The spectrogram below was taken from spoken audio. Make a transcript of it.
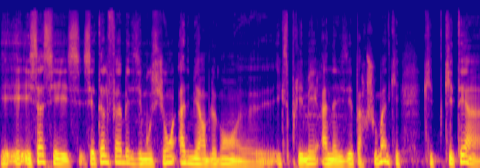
Et, ça, c'est cet alphabet des émotions admirablement euh, exprimé, analysé par Schumann, qui, qui, était un,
